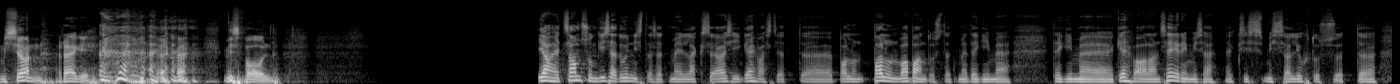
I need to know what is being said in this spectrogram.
mis see on, räägi mis Fold? jah, et Samsung ise tunnistas, et meil läks see asi kehvasti, et äh, palun, palun vabandust, et me tegime, tegime kehva lansseerimise, ehk siis mis seal juhtus, et äh,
